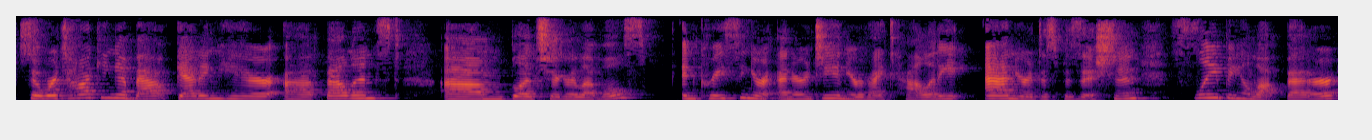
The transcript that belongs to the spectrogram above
So we're talking about getting here uh, balanced um, blood sugar levels, increasing your energy and your vitality and your disposition, sleeping a lot better,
